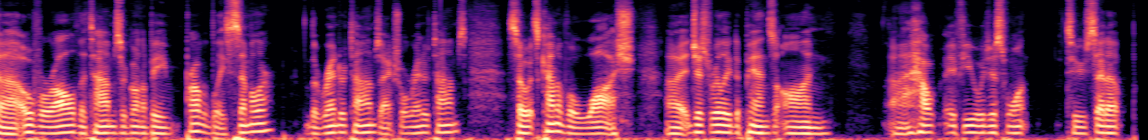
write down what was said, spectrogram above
uh, overall, the times are going to be probably similar the render times, actual render times. So it's kind of a wash. Uh, it just really depends on how if you would just want to set up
